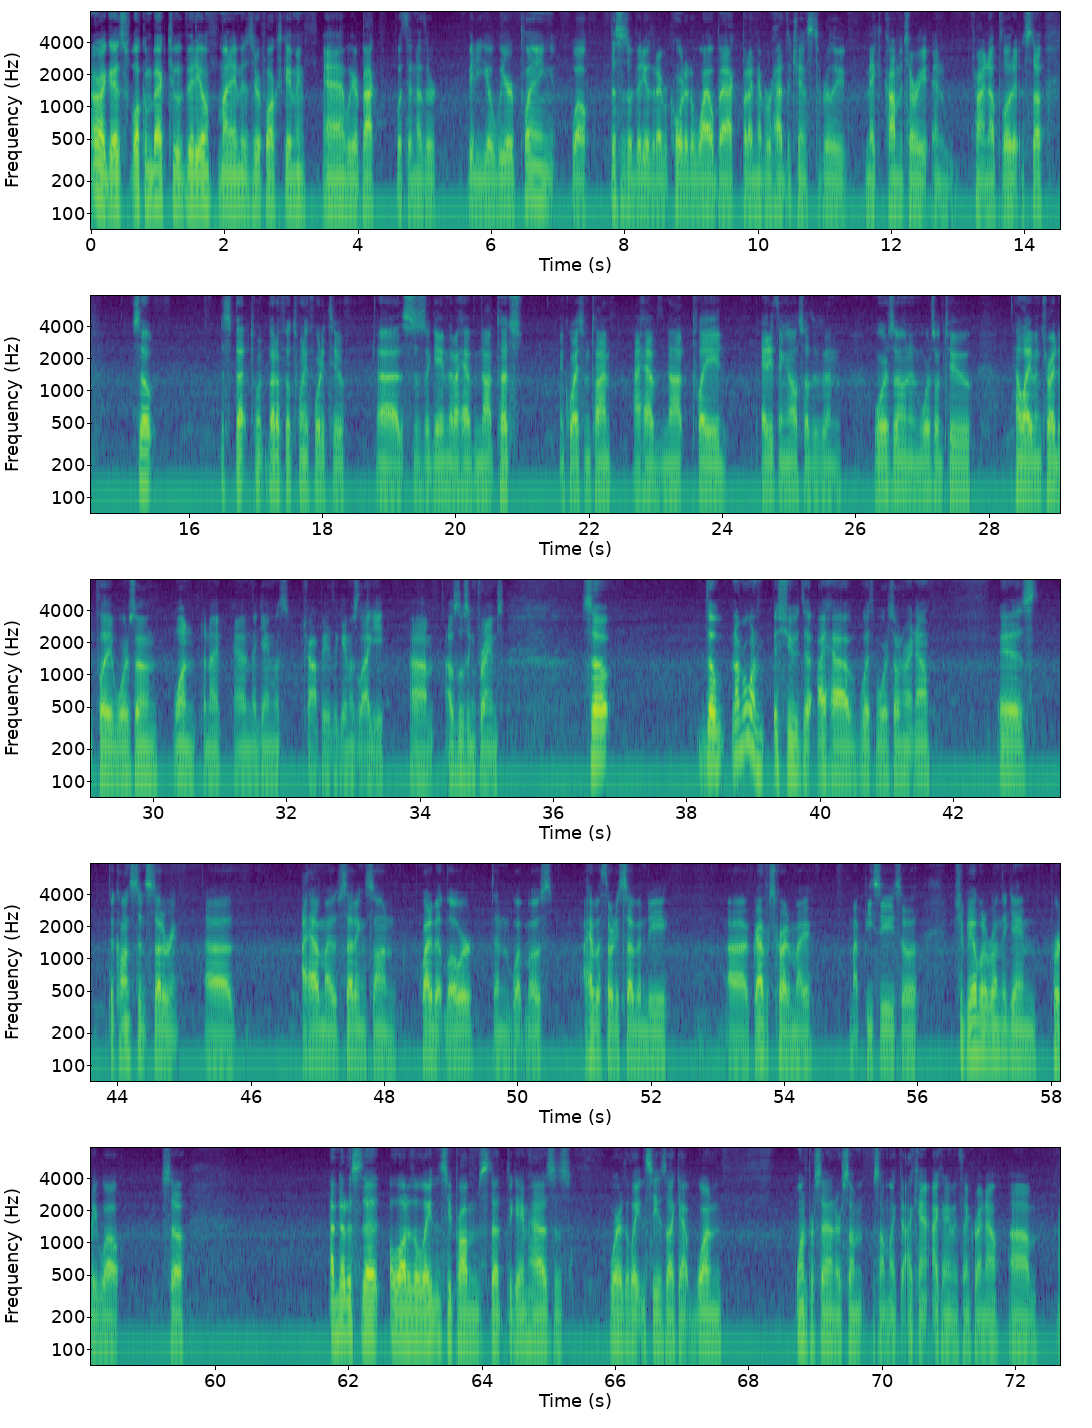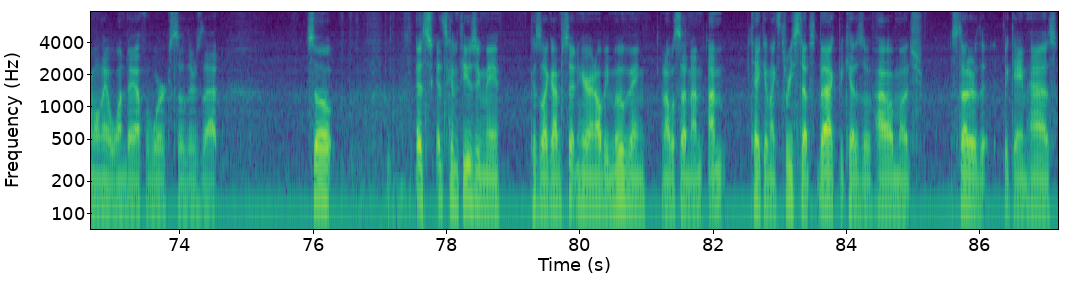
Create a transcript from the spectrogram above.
Alright guys, welcome back to a video. My name is Zero Fox Gaming and we are back with another video. We are playing, well, this is a video that I recorded a while back, but I never had the chance to really make a commentary and try and upload it and stuff. So, this Battlefield 2042. Uh, this is a game that I have not touched in quite some time. I have not played anything else other than Warzone and Warzone 2 Hell, I even tried to play Warzone 1 tonight, and the game was choppy, the game was laggy. Um, I was losing frames. So, the number one issue that I have with Warzone right now is the constant stuttering. Uh, I have my settings on quite a bit lower than what most. I have a 3070 uh, graphics card in my my PC, so should be able to run the game pretty well. So I've noticed that a lot of the latency problems that the game has is where the latency is like at one one percent or some something like that. I can't I can't even think right now. Um, I'm only a one day off of work, so there's that. So it's it's confusing me because like I'm sitting here and I'll be moving and all of a sudden I'm I'm taking like three steps back because of how much stutter the the game has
